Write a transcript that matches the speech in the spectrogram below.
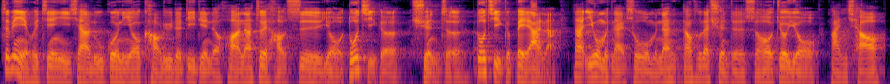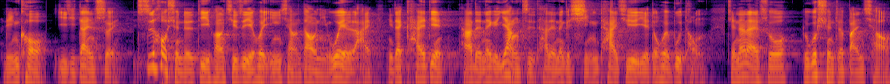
这边也会建议一下，如果你有考虑的地点的话，那最好是有多几个选择，多几个备案啊。那以我们来说，我们当当初在选择的时候，就有板桥、林口以及淡水。之后选择的地方，其实也会影响到你未来你在开店它的那个样子，它的那个形态，其实也都会不同。简单来说，如果选择板桥，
